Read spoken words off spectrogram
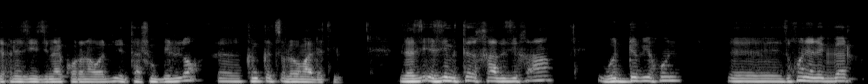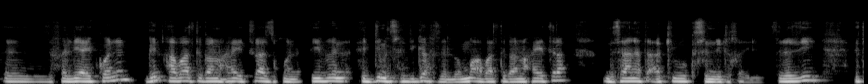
ድሕሪ እዚ እዚ ናይ ኮሮና ወዲ እንታሽምቢሎ ክንቅፅሎ ማለት እዩ ስለዚ እዚ ምትእኻብ እዚ ከዓ ውድብ ይኹን ዝኾነ ነገር ዝፈልየ ኣይኮነን ግን ኣባል ተጋኑ ሓይ ኤርትራ ዝኾነ ኢቨን ሕጂ ምስ ህግደፍ ዘሎ እሞ ኣባል ተጋኑ ሓይ ኤርትራ ምሳና ተኣኪቡ ክስንድ ይኽእል እዩ ስለዚ እቲ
